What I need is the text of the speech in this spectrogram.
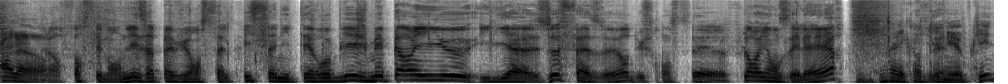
Alors, Alors forcément, on ne les a pas vus en salle, crise sanitaire oblige, mais parmi eux, il y a The Phaser du français euh, Florian Zeller. Avec Anthony Hopkins.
